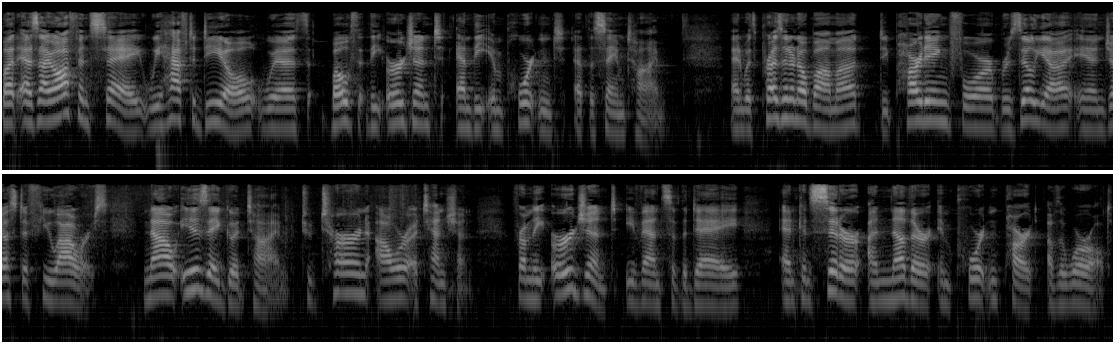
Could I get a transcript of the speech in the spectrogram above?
But as I often say, we have to deal with both the urgent and the important at the same time. And with President Obama departing for Brasilia in just a few hours, now is a good time to turn our attention from the urgent events of the day and consider another important part of the world.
